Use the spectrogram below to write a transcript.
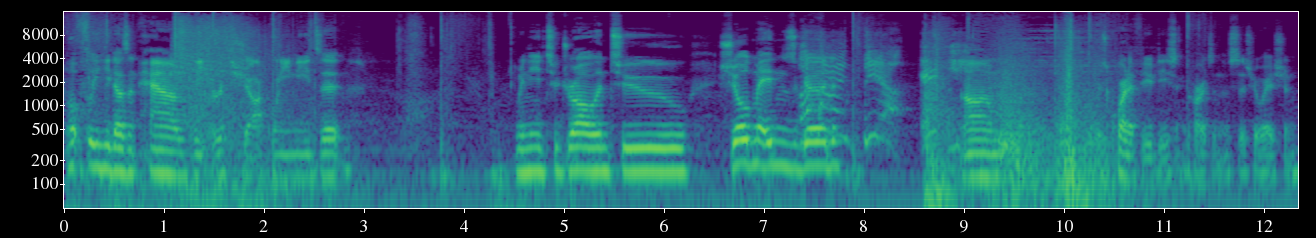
Hopefully he doesn't have the Earth Shock when he needs it. We need to draw into Shield Maiden's good. Um, there's quite a few decent cards in this situation.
